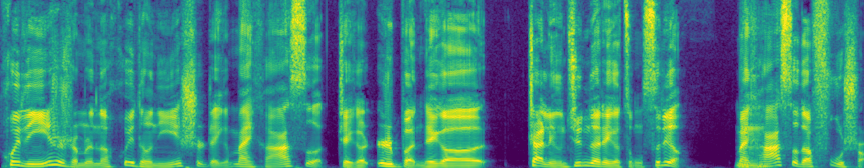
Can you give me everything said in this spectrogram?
惠特尼是什么人呢？惠特尼是这个麦克阿瑟，这个日本这个占领军的这个总司令，麦克阿瑟的副手，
